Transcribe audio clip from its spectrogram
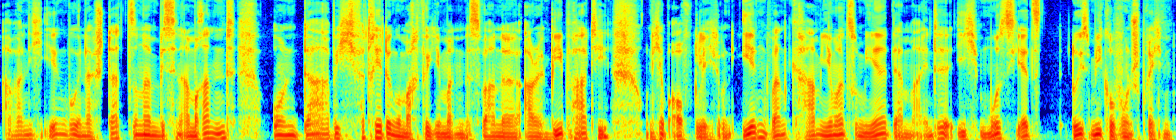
aber nicht irgendwo in der Stadt, sondern ein bisschen am Rand. Und da habe ich Vertretung gemacht für jemanden. Das war eine RB-Party und ich habe aufgelegt. Und irgendwann kam jemand zu mir, der meinte, ich muss jetzt durchs Mikrofon sprechen.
